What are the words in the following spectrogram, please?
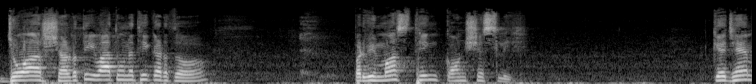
જો આ શરતી વાત હું નથી કરતો, પણ વી મસ્ટ થિંક કોન્શિયસલી કે જેમ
